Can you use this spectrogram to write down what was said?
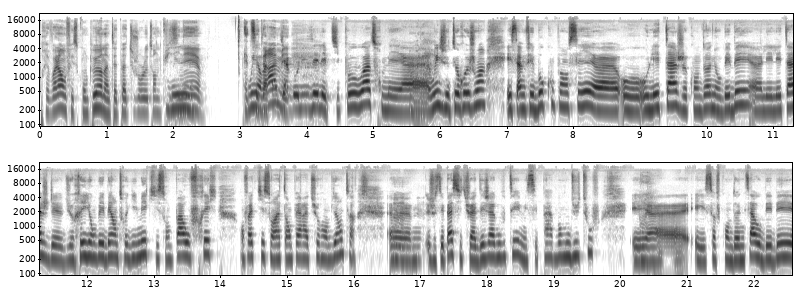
après voilà on fait ce qu'on peut on n'a peut-être pas toujours le temps de cuisiner oui, on va pas diaboliser les petits pots ou autres, mais euh, oui, je te rejoins. Et ça me fait beaucoup penser euh, au, laitage qu'on donne aux bébés, euh, les laitages du rayon bébé entre guillemets, qui sont pas au frais, en fait, qui sont à température ambiante. Euh, mm. Je sais pas si tu as déjà goûté, mais c'est pas bon du tout. Et, et sauf qu'on donne ça aux bébés.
